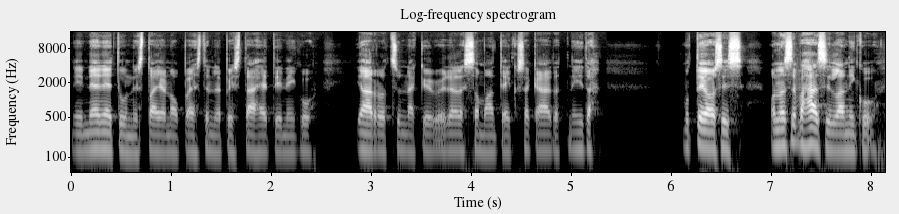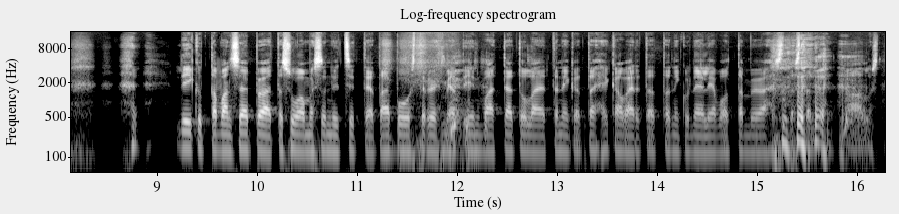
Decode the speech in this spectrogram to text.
niin ne, ne tunnistaa jo nopeasti, ne pistää heti niin kuin jarrut sun näkyvyydelle saman tien, kun sä käytät niitä. Mutta joo, siis onhan se vähän sillä niin kuin liikuttavan söpöä, että Suomessa nyt sitten jotain boostiryhmiä, inviteja tulee, että, niin kuin, että he kaverit, että niin kuin neljä vuotta myöhässä tästä aallosta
